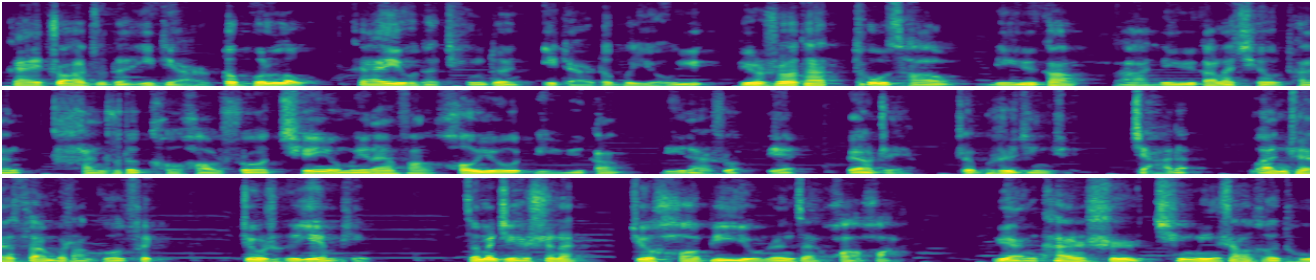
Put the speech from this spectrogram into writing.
该抓住的一点儿都不漏，该有的停顿一点儿都不犹豫。比如说他吐槽李玉刚啊，李玉刚的亲友团喊出的口号说前有梅兰芳，后有李玉刚。李诞说别不要这样，这不是京剧，假的，完全算不上国粹，就是个赝品。怎么解释呢？就好比有人在画画。远看是《清明上河图》，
